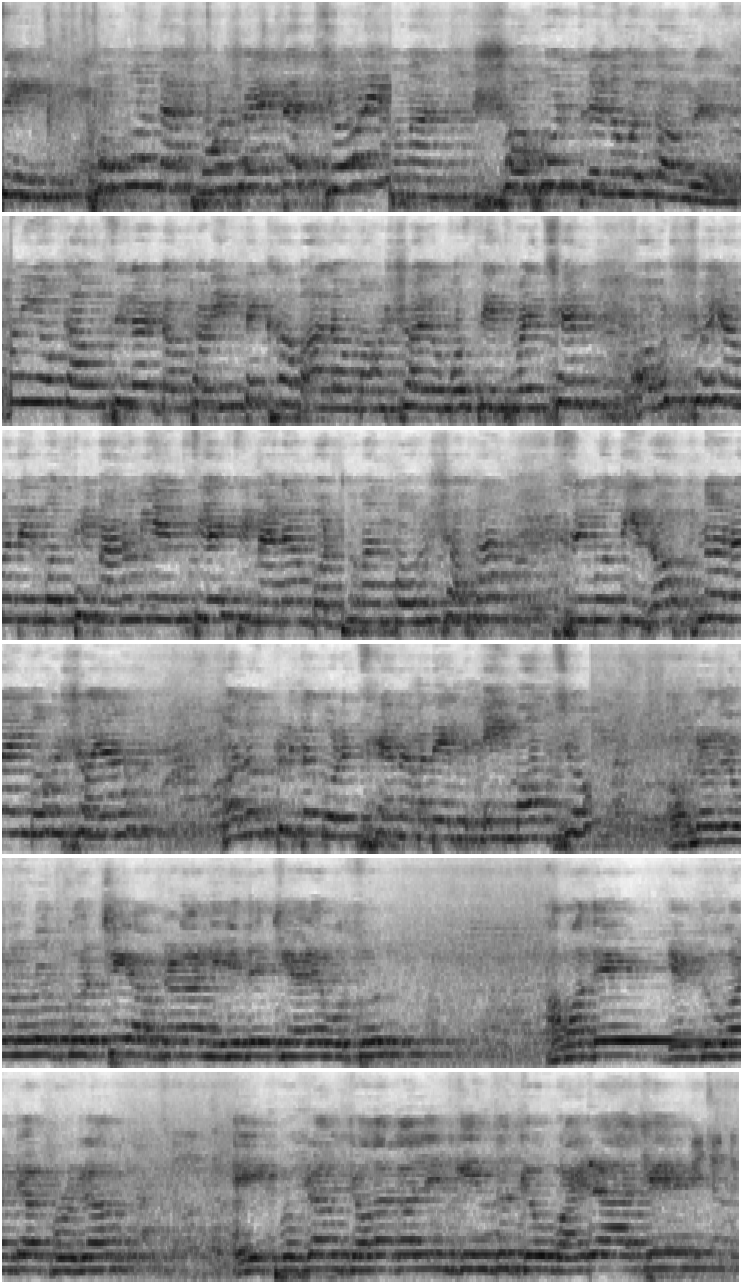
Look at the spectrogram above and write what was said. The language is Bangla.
শ্রী খোকন দাস মহাশয়, একটা জোরে সমান শহর তৃণমূল কংগ্রেস। মাননীয় কাউন্সিলর ডক্টর ইন্তেখাব আলম মহাশয় উপস্থিত রয়েছেন। অবশ্যই আমাদের মধ্যে মাননীয় এমসিআইসি ম্যাডাম, বর্ধমান পৌরসভা, শ্রীমতী রত্না রায় মহাশয়া অলঙ্কৃত করেছেন আমাদের এই মঞ্চ। আপনাদের অনুরোধ করছি, আপনারা নিজেদের চেয়ারে বসুন। আমাদের দেড় দু ঘণ্টার প্রোগ্রাম এই প্রোগ্রাম চলাকালীন কিন্তু কেউ বাইরে আছে।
